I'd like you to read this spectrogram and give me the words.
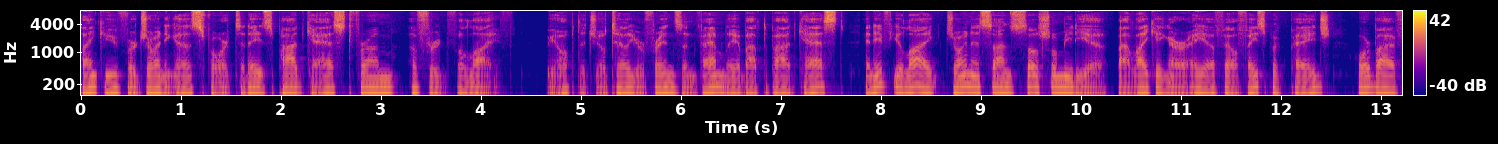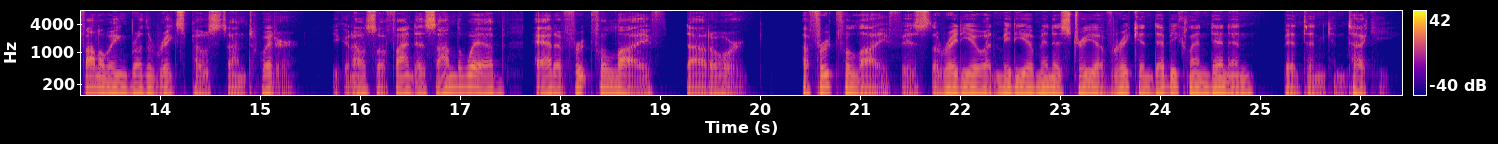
Thank you for joining us for today's podcast from A Fruitful Life. We hope that you'll tell your friends and family about the podcast. And if you like, join us on social media by liking our AFL Facebook page or by following Brother Rick's posts on Twitter. You can also find us on the web at afruitfullife.org. A Fruitful Life is the radio and media ministry of Rick and Debbie Clendenen, Benton, Kentucky.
